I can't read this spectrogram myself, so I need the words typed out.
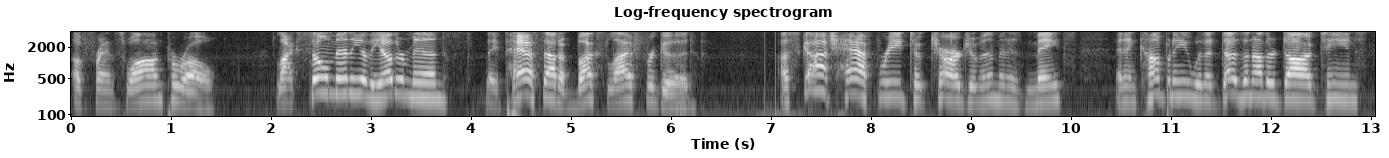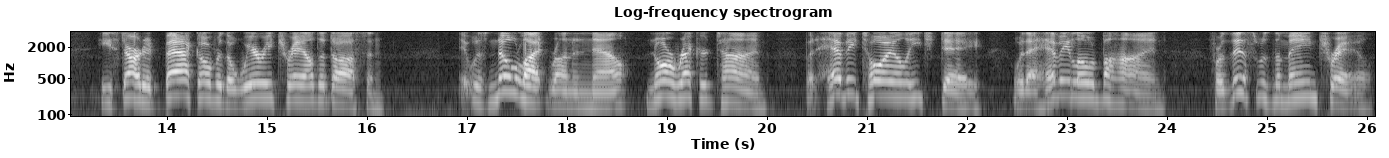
of Francois and Perrault. Like so many of the other men, they passed out of Buck's life for good. A Scotch half breed took charge of him and his mates, and in company with a dozen other dog teams, he started back over the weary trail to Dawson. It was no light running now, nor record time, but heavy toil each day, with a heavy load behind, for this was the main trail,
